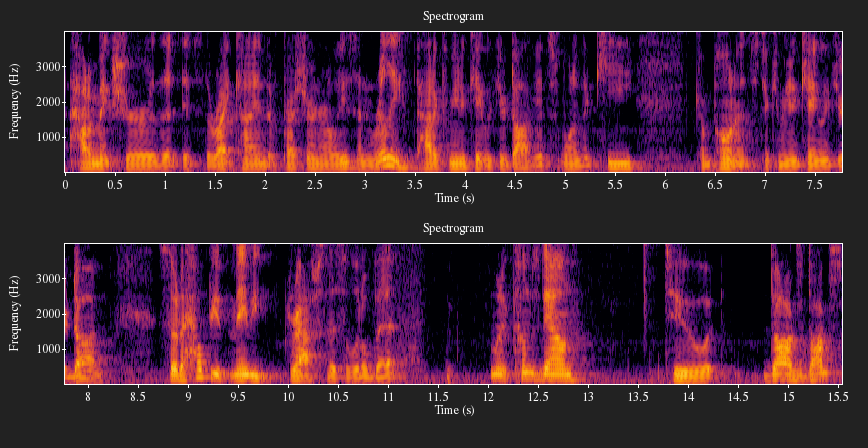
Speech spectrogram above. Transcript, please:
how to make sure that it's the right kind of pressure and release and really how to communicate with your dog. It's one of the key components to communicating with your dog. So, to help you maybe grasp this a little bit, when it comes down to dogs, dogs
